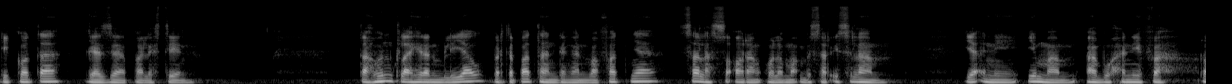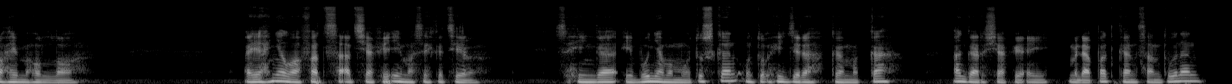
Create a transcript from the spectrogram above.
di kota Gaza, Palestina. Tahun kelahiran beliau bertepatan dengan wafatnya salah seorang ulama besar Islam, yakni Imam Abu Hanifah rahimahullah. Ayahnya wafat saat Syafi'i masih kecil, sehingga ibunya memutuskan untuk hijrah ke Mekah agar Syafi'i mendapatkan santunan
